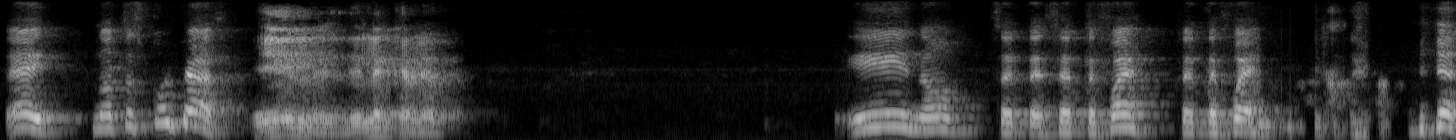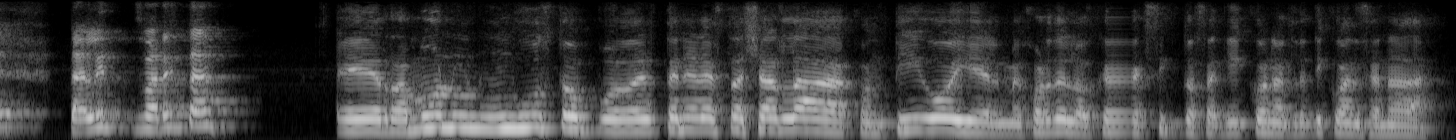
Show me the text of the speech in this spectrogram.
Hey, ¿no te escuchas? Dile, dile que le y no, se te, se te fue, se te fue. Talit, Barrita. Eh, Ramón, un, un, gusto poder tener esta charla contigo y el mejor de los éxitos aquí con Atlético de Ensenada.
